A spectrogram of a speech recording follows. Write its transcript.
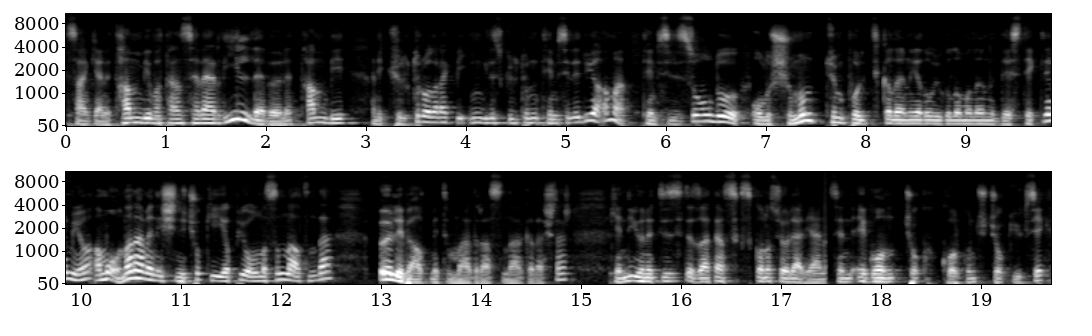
sanki hani tam bir vatansever değil de böyle tam bir hani kültür olarak bir İngiliz kültürünü temsil ediyor ama temsilcisi olduğu oluşumun tüm politikalarını ya da uygulamalarını desteklemiyor ama ona rağmen işini çok iyi yapıyor olmasının altında Öyle bir alt metin vardır aslında arkadaşlar. Kendi yöneticisi de zaten sık sık ona söyler. Yani senin egon çok korkunç, çok yüksek.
